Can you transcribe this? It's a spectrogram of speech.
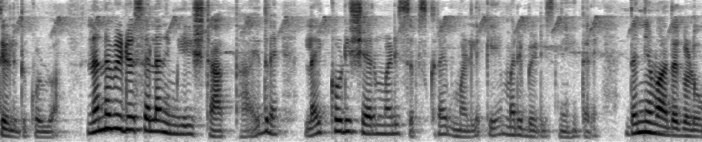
ತಿಳಿದುಕೊಳ್ಳುವ ನನ್ನ ವಿಡಿಯೋಸ್ ಎಲ್ಲ ನಿಮಗೆ ಇಷ್ಟ ಆಗ್ತಾ ಇದ್ದರೆ ಲೈಕ್ ಕೊಡಿ ಶೇರ್ ಮಾಡಿ ಸಬ್ಸ್ಕ್ರೈಬ್ ಮಾಡಲಿಕ್ಕೆ ಮರಿಬೇಡಿ ಸ್ನೇಹಿತರೆ. ಧನ್ಯವಾದಗಳು.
